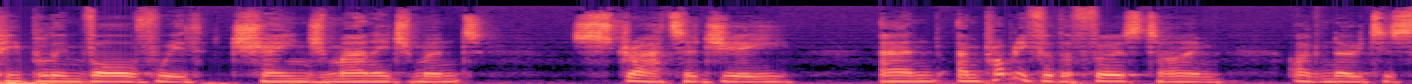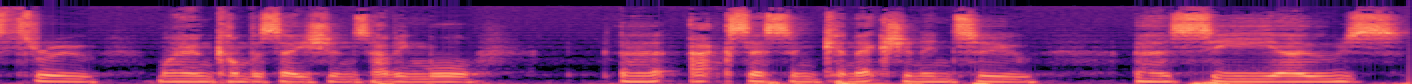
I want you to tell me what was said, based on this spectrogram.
people involved with change management, strategy, and, and probably for the first time, I've noticed through my own conversations having more uh, access and connection into uh, CEOs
